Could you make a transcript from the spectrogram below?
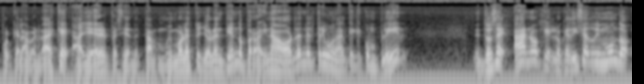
porque la verdad es que ayer el presidente está muy molesto y yo lo entiendo, pero hay una orden del tribunal que hay que cumplir. Entonces, ah, no, que lo que dice Edwin Mundo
